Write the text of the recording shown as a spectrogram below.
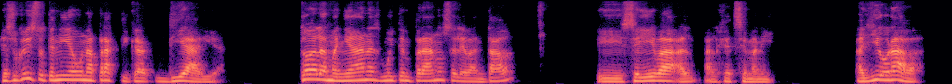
Jesucristo tenía una práctica diaria. Todas las mañanas, muy temprano, se levantaba y se iba al, al Getsemaní. Allí oraba.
